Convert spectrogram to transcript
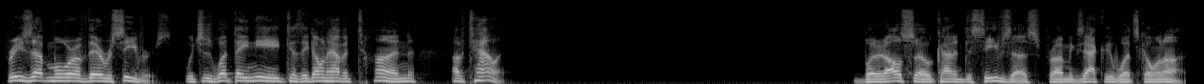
frees up more of their receivers, which is what they need because they don't have a ton of talent. But it also kind of deceives us from exactly what's going on.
